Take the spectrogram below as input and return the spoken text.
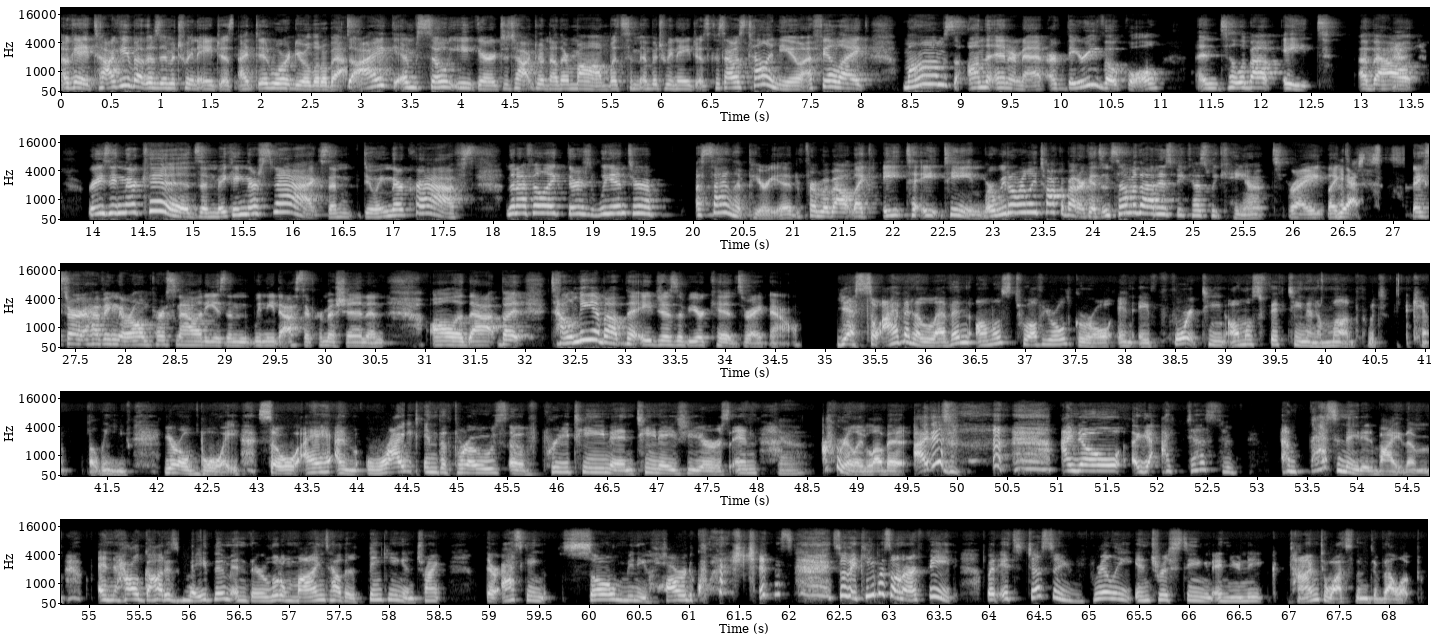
Okay, talking about those in between ages, I did warn you a little bit. So I am so eager to talk to another mom with some in between ages because I was telling you, I feel like moms on the internet are very vocal until about eight about raising their kids and making their snacks and doing their crafts. And then I feel like there's we enter a, a silent period from about like 8 to 18 where we don't really talk about our kids. And some of that is because we can't, right? Like Yes. They start having their own personalities and we need to ask their permission and all of that. But tell me about the ages of your kids right now. Yes. So I have an 11, almost 12 year old girl and a 14, almost 15 in a month, which I can't believe, year old boy. So I am right in the throes of preteen and teenage years. And yeah. I really love it. I just, I know, yeah, I just have. I'm fascinated by them and how God has made them and their little minds, how they're thinking and trying they're asking so many hard questions. so they keep us on our feet. But it's just a really interesting and unique time to watch them develop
